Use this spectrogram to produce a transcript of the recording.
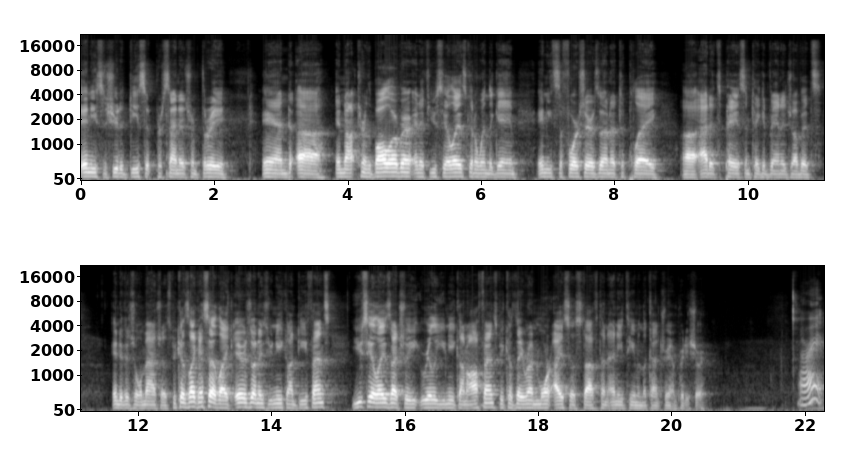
it needs to shoot a decent percentage from three and uh, and not turn the ball over. And if UCLA is going to win the game, it needs to force Arizona to play uh, at its pace and take advantage of its individual matchups. Because, like I said, like Arizona is unique on defense. UCLA is actually really unique on offense because they run more ISO stuff than any team in the country. I'm pretty sure. All right.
